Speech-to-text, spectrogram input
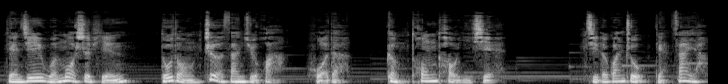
点击文末视频，读懂这三句话，活得更通透一些。记得关注、点赞呀！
